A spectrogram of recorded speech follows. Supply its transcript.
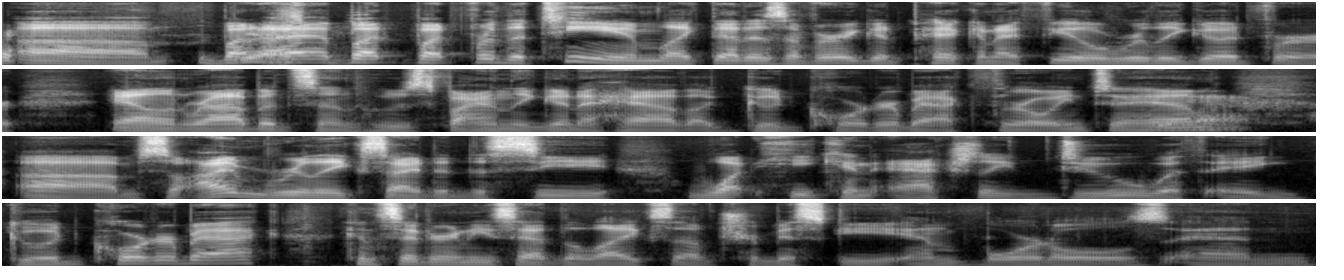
Um, but Yeah. I, but but for the team, like that is a very good pick, and I feel really good for Allen Robinson, who's finally going to have a good quarterback throwing to him. Yeah. Um, so I'm really excited to see what he can actually do with a good quarterback, considering he's had the likes of Trubisky and Bortles and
